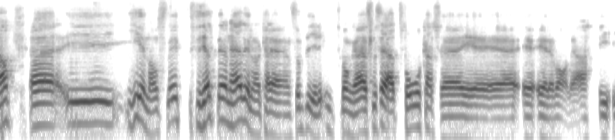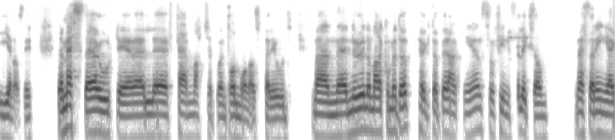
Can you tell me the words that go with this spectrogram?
Ja, eh, i genomsnitt, speciellt i den här delen av karriären, så blir det inte många. Jag skulle säga att två kanske är, är, är det vanliga i, i, genomsnitt. Det mesta jag har gjort är väl eh, fem matcher på en 12 månadersperiod. Men eh, nu när man har kommit upp högt upp i rankingen så finns det liksom nästan inga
